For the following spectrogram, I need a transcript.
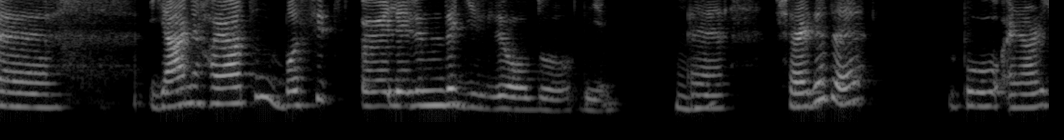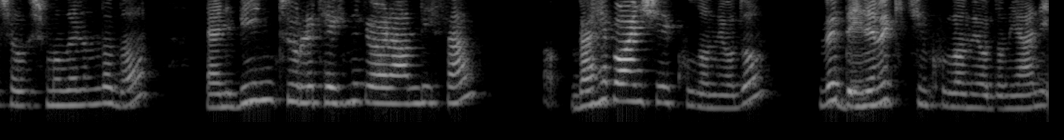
Ee, yani hayatın basit öğelerinde gizli olduğu diyeyim. Hı hı. Ee, şeyde de bu enerji çalışmalarında da yani bin türlü teknik öğrendiysen ben hep aynı şeyi kullanıyordum ve denemek için kullanıyordum. Yani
